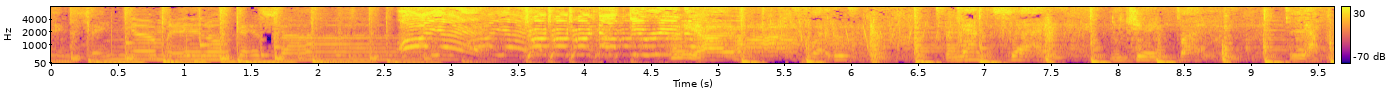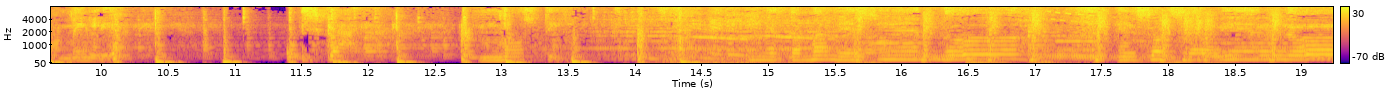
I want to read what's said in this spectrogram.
Enséñame lo que. J Balvin, La Familia, Sky, Mosti. Y está amaneciendo, el sol saliendo.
